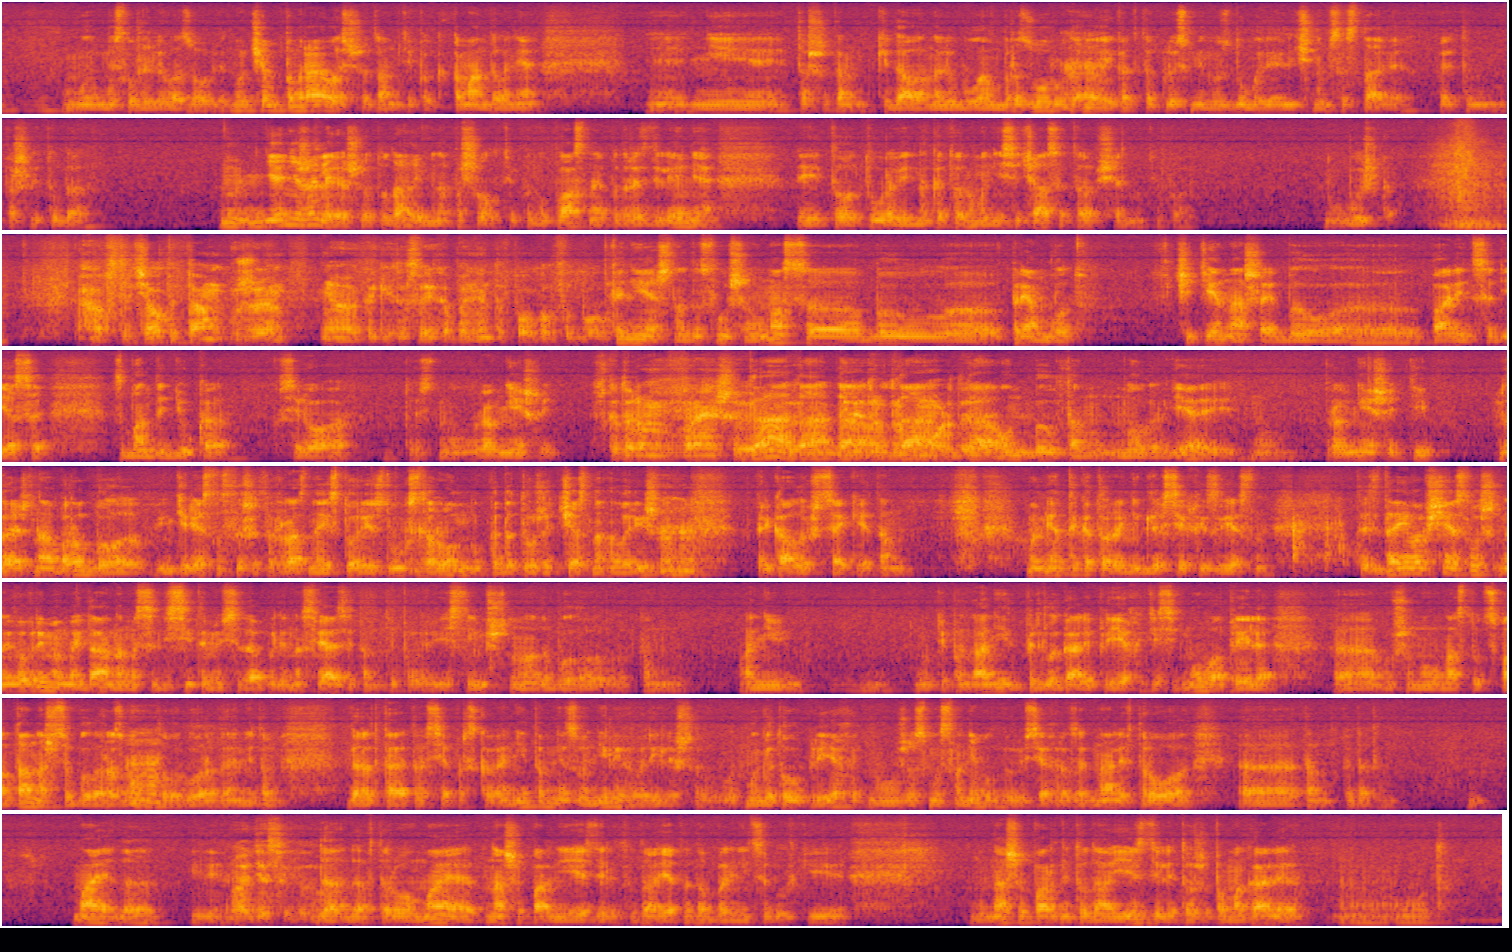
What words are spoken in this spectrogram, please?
мы, мы служили в Азове. Ну, чем понравилось, что там типа командование э, не то, что там кидало на любую амбразуру, uh-huh. да, и как-то плюс-минус думали о личном составе, поэтому пошли туда. Ну, я не жалею, что я туда именно пошел, типа, ну, классное подразделение, и тот уровень, на котором они сейчас, это вообще, ну, типа, ну, вышка. А встречал ты там уже э, каких-то своих оппонентов по футболу? Конечно, да слушай, у нас э, был э, прям вот в Чите нашей был парень с Одессы, с банды Дюка, Серега, то есть ну, равнейший с которым раньше да, да, да, друг другу да, морды. Да, он был там много где, и, ну, равнейший тип. Даже наоборот было интересно слышать разные истории с двух сторон, ну, когда ты уже честно говоришь, там, uh-huh. прикалываешь всякие там моменты, которые не для всех известны. То есть, да и вообще, слушай, ну и во время Майдана мы с одесситами всегда были на связи, там, типа, если им что надо было, там, они ну, типа, они предлагали приехать и 7 апреля, э, потому что ну, у нас тут спонтанно все было, разгон uh-huh. этого города, они там, городка этого Сепарского, они там мне звонили, говорили, что вот мы готовы приехать, но уже смысла не было, говорю, всех разогнали, второго, э, там, когда там, мая, да, или... Ну, Одесса, да. Да, да, 2 мая наши парни ездили туда, я тогда в больнице был в Киеве. Наши парни туда ездили, тоже помогали, э, вот.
